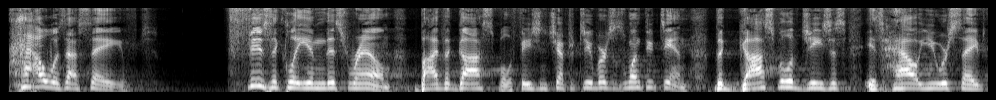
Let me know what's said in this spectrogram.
How was I saved? Physically in this realm by the gospel. Ephesians chapter 2 verses 1 through 10. The gospel of Jesus is how you were saved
